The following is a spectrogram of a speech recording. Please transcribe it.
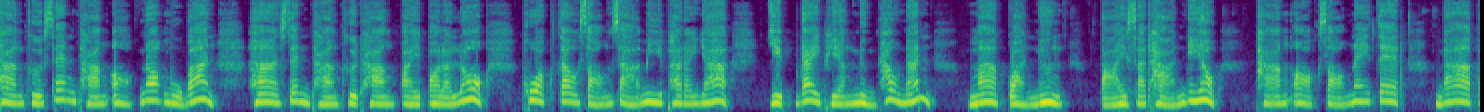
ทางคือเส้นทางออกนอกหมู่บ้านห้าเส้นทางคือทางไปปรโลก พวกเจ้าสองสามีภรรยา หยิบได้เพียงหนึ่งเท่านั้น มากกว่าหนึ่ง ตายสถานเดียว ทางออกสองในเจ็ดบ้าไป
